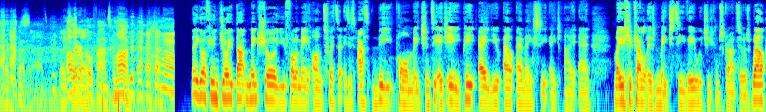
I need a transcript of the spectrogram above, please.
general, everybody. All Liverpool fans, come on. come on. There you go. If you enjoyed that, make sure you follow me on Twitter. It is at the Paul Machin, T H E P A U L M A C H I N. My YouTube channel is Maych TV, which you can subscribe to as well.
